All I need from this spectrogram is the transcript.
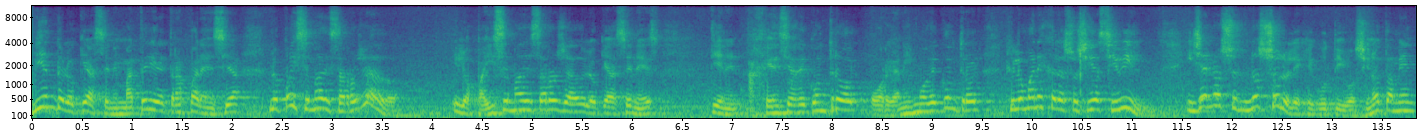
viendo lo que hacen en materia de transparencia los países más desarrollados. Y los países más desarrollados lo que hacen es, tienen agencias de control, organismos de control, que lo maneja la sociedad civil. Y ya no, solo el Ejecutivo, sino también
